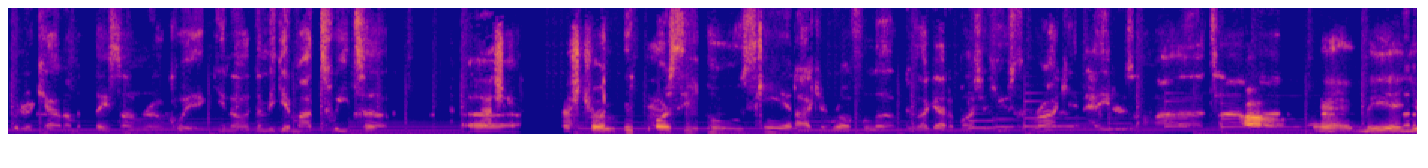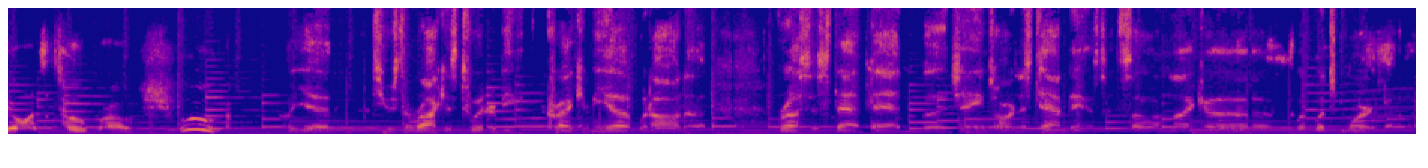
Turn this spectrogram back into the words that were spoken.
Twitter account. I'm gonna say something real quick. You know, let me get my tweets up. Uh, that's, true. Or, or, see whose skin I can ruffle up because I got a bunch of Houston Rocket haters on my uh, timeline. Oh man, me and yours too, bro. Woo. But yeah, Houston Rockets Twitter be cracking me up with all the Russ is stat padding, but James Harden is tap dancing. So I'm like, uh, what, what you worried about?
